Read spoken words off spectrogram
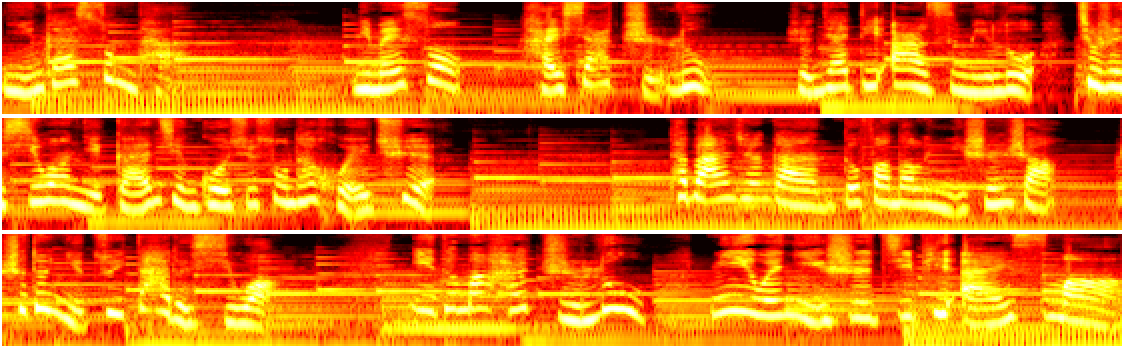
你应该送他，你没送，还瞎指路。”人家第二次迷路，就是希望你赶紧过去送他回去。他把安全感都放到了你身上，是对你最大的希望。你他妈还指路？你以为你是 GPS 吗？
